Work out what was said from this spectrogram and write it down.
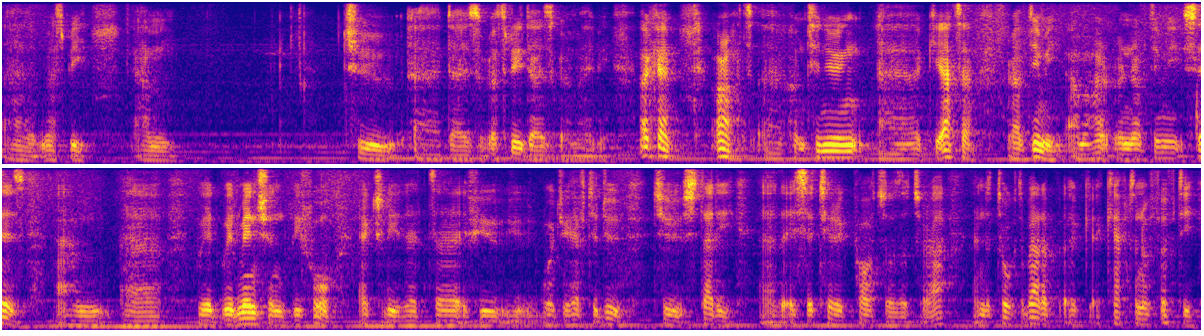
uh, must be. Um, two uh, days ago, three days ago maybe. Okay, all right. Uh, continuing, uh, Kiata Rav Dimi, Amahar Rav Dimi says. Um, uh, we had, we had mentioned before actually that uh, if you, you, what you have to do to study uh, the esoteric parts of the Torah, and it talked about a, a, a captain of 50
